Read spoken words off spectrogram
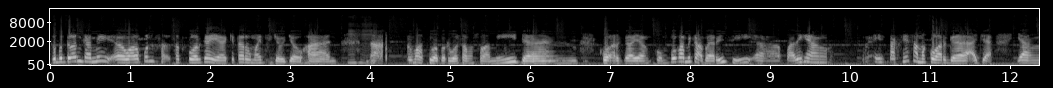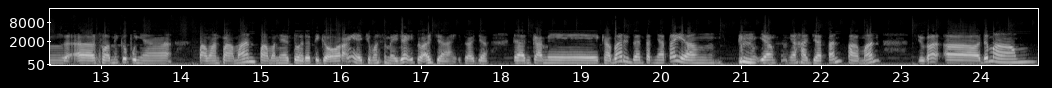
kebetulan kami eh, walaupun sa- satu keluarga ya kita rumahnya jauh-jauhan. Mhm. Nah, rumah dua berdua sama suami dan keluarga yang kumpul kami kabarin sih eh, paling yang interaksinya sama keluarga aja. Yang eh, suamiku punya paman-paman, pamannya itu ada tiga orang ya cuma semeja itu aja, itu aja. Dan kami kabari dan ternyata yang yang punya hajatan paman juga eh, demam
